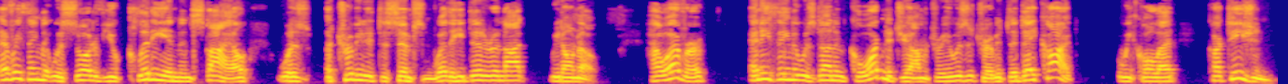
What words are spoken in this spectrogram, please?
everything that was sort of Euclidean in style was attributed to Simson. Whether he did it or not, we don't know. However, anything that was done in coordinate geometry was attributed to Descartes. We call that Cartesian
